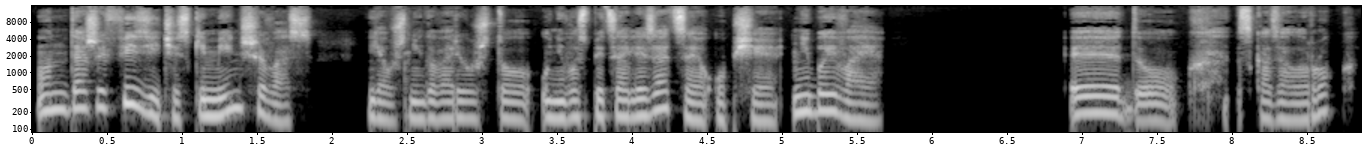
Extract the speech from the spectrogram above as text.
Он даже физически меньше вас. Я уж не говорю, что у него специализация общая, не боевая». «Э, док», — сказал Рок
